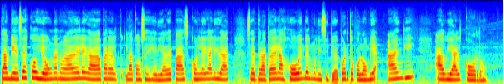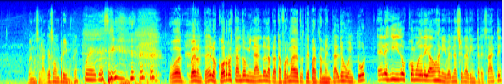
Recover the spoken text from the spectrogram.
También se escogió una nueva delegada para la Consejería de Paz con legalidad. Se trata de la joven del municipio de Puerto Colombia, Angie Avial Corro. Bueno, ¿será que son primos? Eh? Puede que sí. bueno, entonces los corros están dominando en la plataforma de, departamental de juventud, elegidos como delegados a nivel nacional. Interesante.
